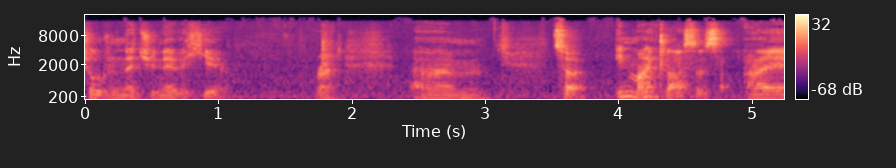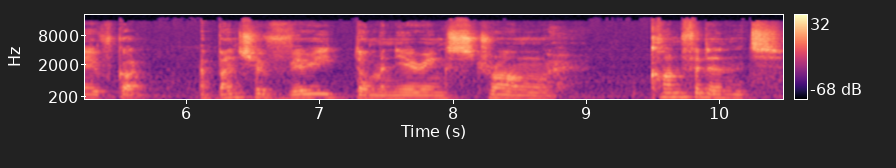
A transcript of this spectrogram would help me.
children that you never hear, right? Um, so in my classes, I've got a bunch of very domineering, strong, confident,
